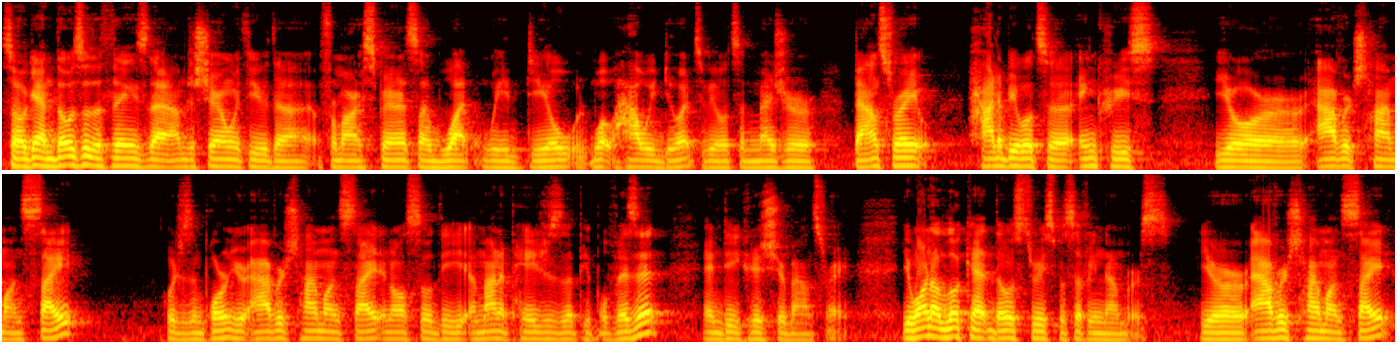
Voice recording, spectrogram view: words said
So again, those are the things that I'm just sharing with you the, from our experience, like what we deal, what, how we do it to be able to measure bounce rate, how to be able to increase your average time on site, which is important, your average time on site and also the amount of pages that people visit and decrease your bounce rate. You wanna look at those three specific numbers. Your average time on site,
